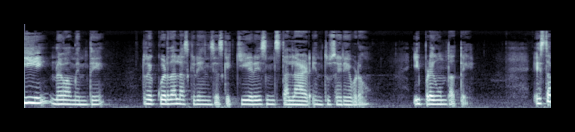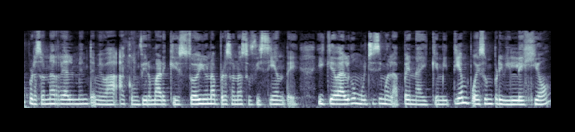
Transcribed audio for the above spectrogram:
y nuevamente, recuerda las creencias que quieres instalar en tu cerebro y pregúntate, ¿esta persona realmente me va a confirmar que soy una persona suficiente y que valgo muchísimo la pena y que mi tiempo es un privilegio?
